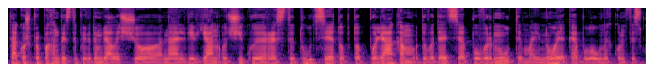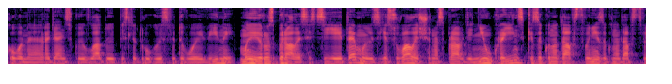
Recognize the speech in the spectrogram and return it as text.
Також пропагандисти повідомляли, що на львів'ян очікує реституція, тобто полякам доведеться повернути майно, яке було у них конфісковане радянською владою після Другої світової війни. Ми розбиралися з цією темою, з'ясували, що насправді ні українське законодавство, ні законодавство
